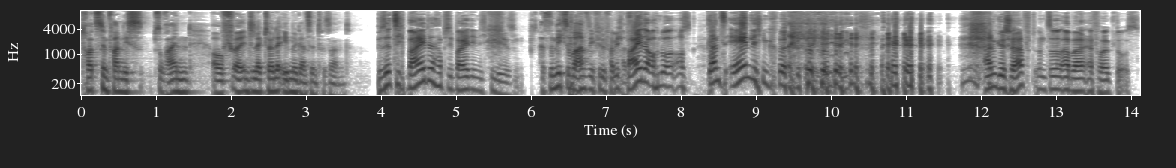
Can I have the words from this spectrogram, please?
trotzdem fand ich es so rein auf äh, intellektueller Ebene ganz interessant. Besitze ich beide, habe sie beide nicht gelesen. Hast du nicht so wahnsinnig viel verpasst? Habe ich beide auch nur aus ganz ähnlichen Gründen angeschafft und so, aber erfolglos.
